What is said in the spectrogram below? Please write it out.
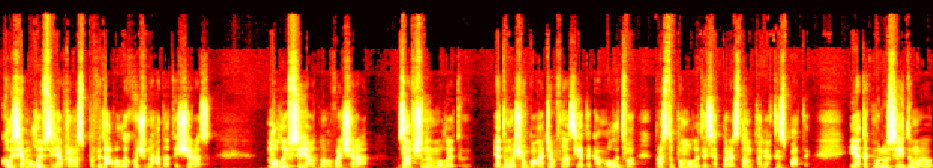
колись я молився, я вже розповідав, але хочу нагадати ще раз: молився я одного вечора завченою молитвою. Я думаю, що в багатьох в нас є така молитва, просто помолитися перед сном та лягти спати. І я так молюся і думаю,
